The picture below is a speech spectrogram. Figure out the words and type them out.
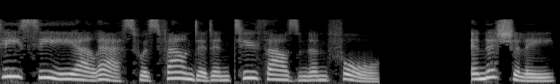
TCELS was founded in 2004. Initially,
